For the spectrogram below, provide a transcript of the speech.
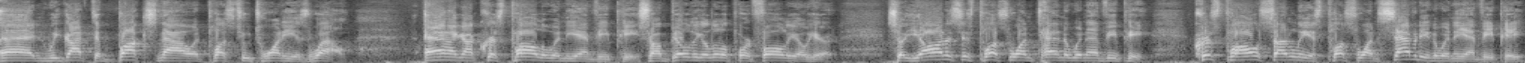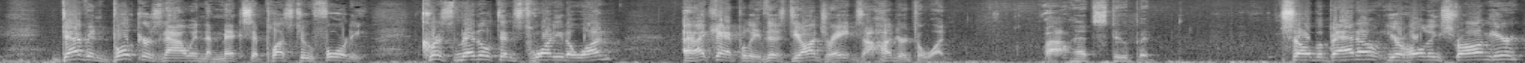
And we got the Bucks now at plus 220 as well. And I got Chris Paul to win the MVP. So I'm building a little portfolio here. So Giannis is plus 110 to win MVP. Chris Paul suddenly is plus 170 to win the MVP. Devin Booker's now in the mix at plus 240. Khris Middleton's 20 to 1. And I can't believe this. DeAndre Ayton's 100 to 1. Wow. That's stupid. So, Babano, you're holding strong here.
